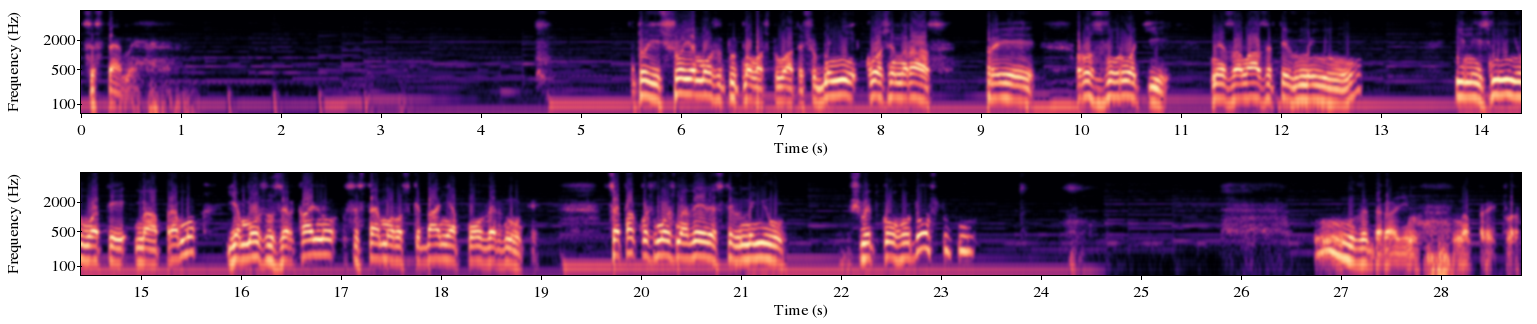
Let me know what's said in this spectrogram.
системи. Тобто, що я можу тут налаштувати, щоб мені кожен раз при розвороті не залазити в меню і не змінювати напрямок, я можу зеркальну систему розкидання повернути. Це також можна вивести в меню швидкого доступу. Ну, Вибираємо, наприклад.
